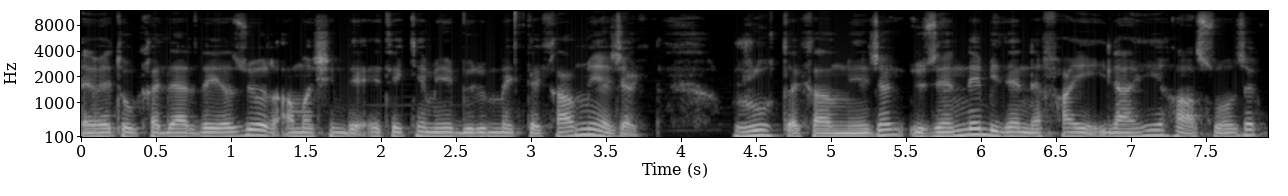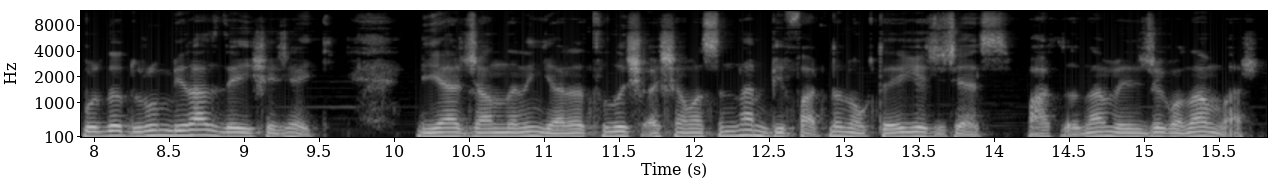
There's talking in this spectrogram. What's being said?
Evet o kaderde yazıyor ama şimdi ete kemiğe bürünmekte kalmayacak. Ruh da kalmayacak. Üzerine bir de nefai ilahi hasıl olacak. Burada durum biraz değişecek. Diğer canlıların yaratılış aşamasından bir farklı noktaya geçeceğiz. Farklıdan verecek olan var.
